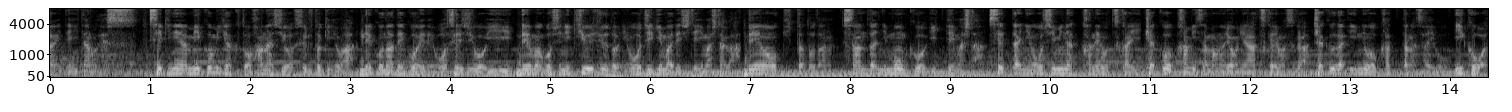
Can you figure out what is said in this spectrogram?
えていたのです。関根は見込み客と話をするときには、猫なで声でお世辞を言い、電話越しに90度にお辞儀までしていましたが、電話を切った途端、散々に文句を言っていました。接待に惜しみなく金を使い、客を神様のように扱いますが、客が犬を飼ったら最後、以降は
